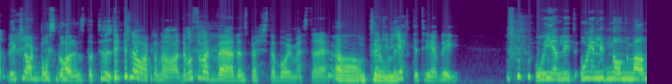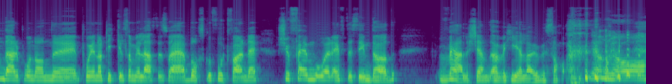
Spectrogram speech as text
Det är klart Bosko har en staty. Det är klart han har, det måste varit världens bästa borgmästare. Ja, Säkert otroligt. jättetrevlig. Och enligt, och enligt någon man där på, någon, eh, på en artikel som jag läste så är Bosko fortfarande 25 år efter sin död välkänd över hela USA. Ja. Ja,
